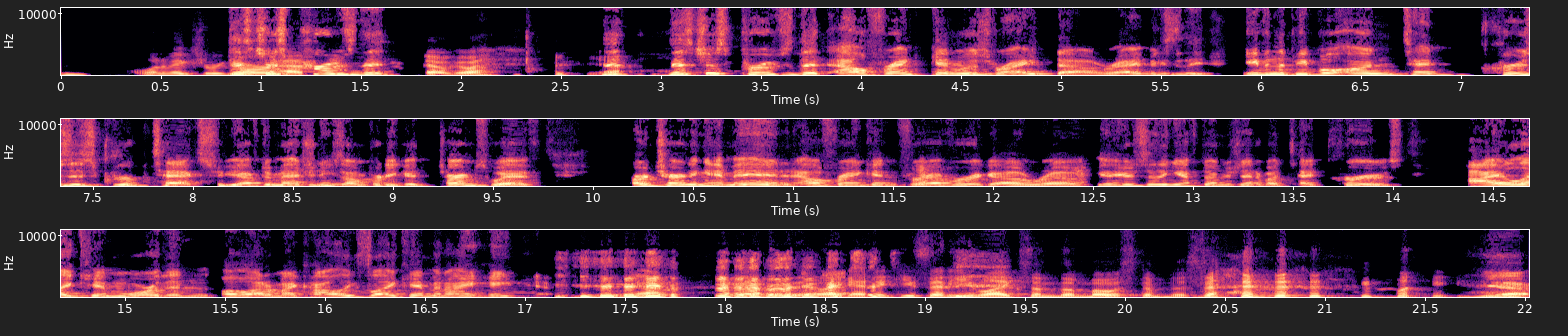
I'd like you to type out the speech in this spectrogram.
I want to make sure we this just proves that. No, go ahead. yeah. this, this, just proves that Al Franken was right, though, right? Because the, even the people on Ted Cruz's group text, who you have to imagine he's on pretty good terms with, are turning him in. And Al Franken forever ago wrote, "Here's the thing you have to understand about Ted Cruz. I like him more than a lot of my colleagues like him, and I hate him. yeah. like I think he said he likes him the most of the set. like, yeah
